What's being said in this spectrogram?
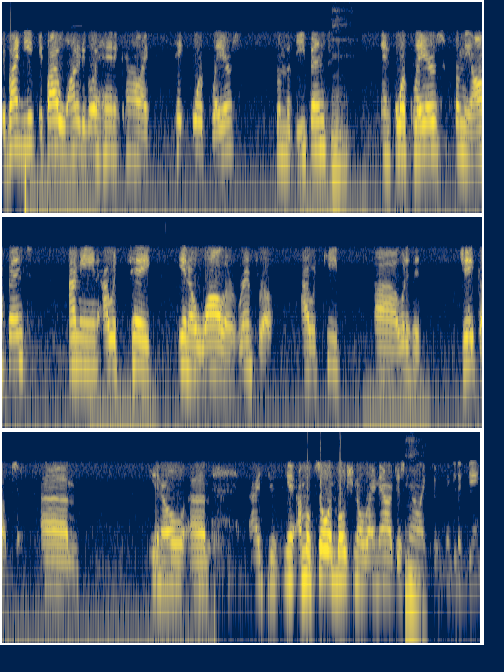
If I need, if I wanted to go ahead and kind of like take four players from the defense and four players from the offense, I mean, I would take, you know, Waller, Renfrow. I would keep, uh, what is it, Jacobs. Um, you know, um, I just yeah, I'm so emotional right now, just kind of mm. like just thinking of game,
